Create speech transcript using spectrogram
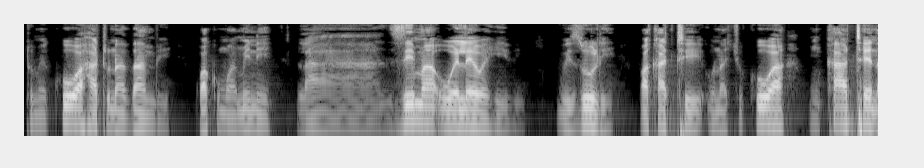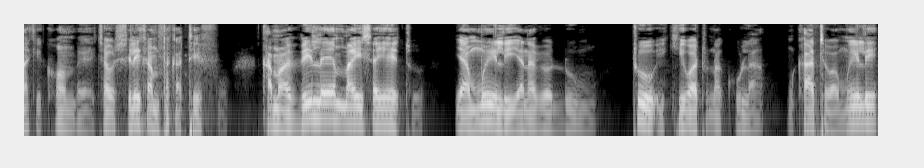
Tumekuwa hatuna dhambi kwa kumwamini. Lazima uelewe hivi vizuri wakati unachukua mkate na kikombe cha ushirika mtakatifu. Kama vile maisha yetu ya mwili yanavyodumu tu ikiwa tunakula mkate wa mwili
